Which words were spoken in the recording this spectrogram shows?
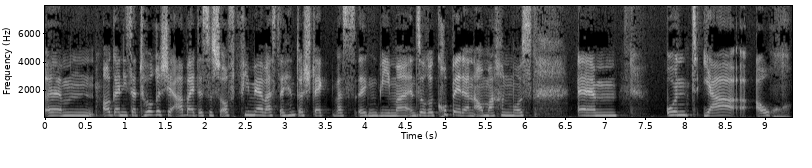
ähm, organisatorische Arbeit. Es ist oft viel mehr, was dahinter steckt, was irgendwie man in so einer Gruppe dann auch machen muss. Ähm, und ja, auch,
